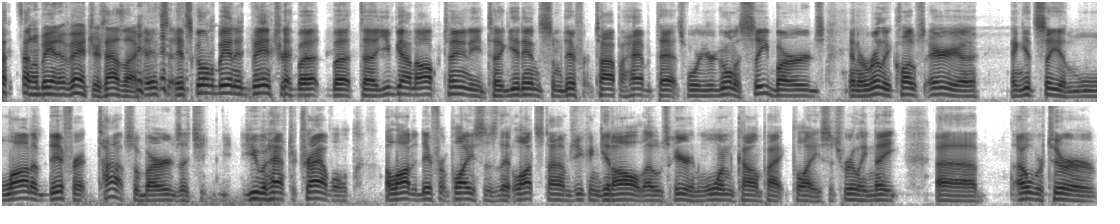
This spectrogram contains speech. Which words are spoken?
it's going to be an adventure. Sounds like. it's it's going to be an adventure, but but uh, you've got an opportunity to get into some different type of habitats where you're going to see birds in a really close area and get to see a lot of different types of birds that you, you would have to travel a lot of different places. That lots of times you can get all those here in one compact place. It's really neat. Uh, over to our,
